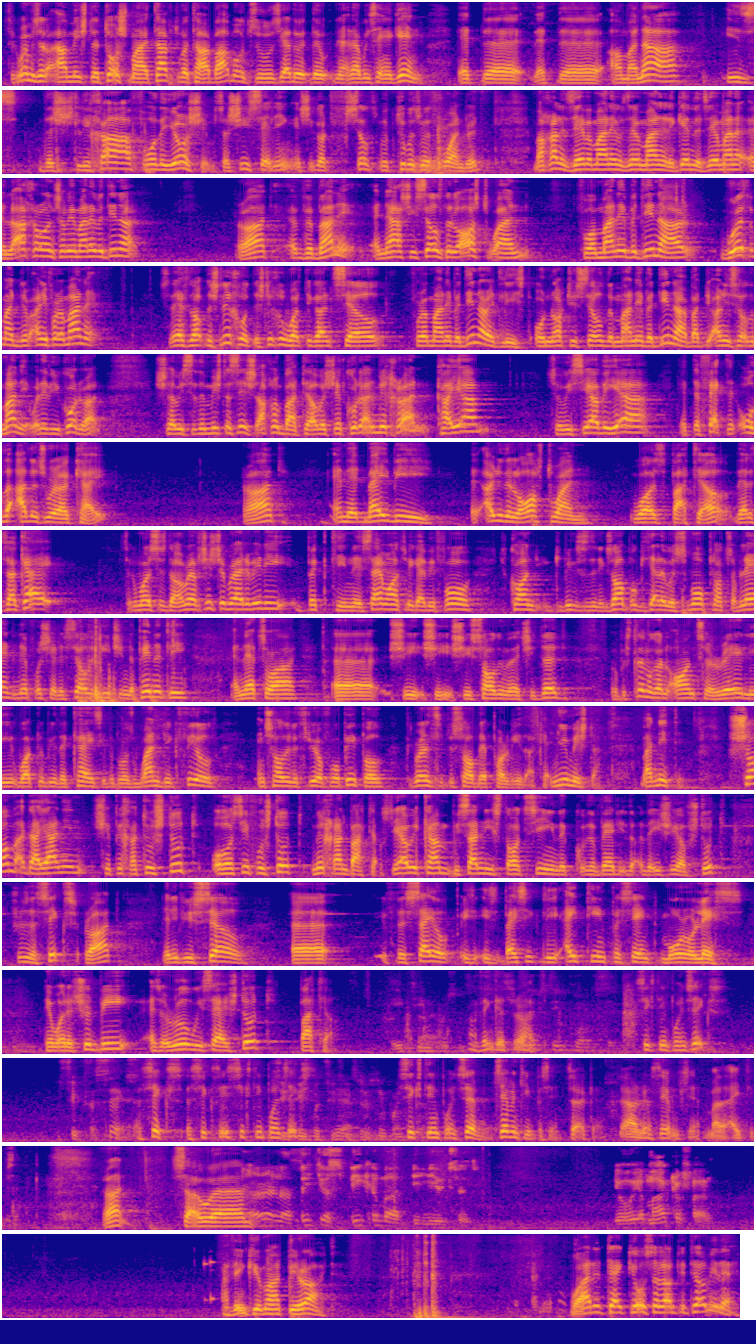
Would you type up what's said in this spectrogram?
So Gemara "Our Mishnah Toshma attacked with Tarbamotzus." Yeah, the, the, now we're saying again that the that the almana is the shlicha for the yoshim. So she's selling, and she got tubas worth four hundred. Machal zeva mane zeva mane again. The zeva mane lacharon shavi mane v'dinar. Right, v'mane, and now she sells the last one for money v'dinar worth money only for a money. So that's not the shlichut. The shlichut was to go and sell for a money of a dinar at least, or not to sell the money of a dinar, but you only sell the money, whatever you call it, right? So we see the Mishnah says, Shachron batel michran kayam. So we see over here that the fact that all the others were okay, right, and that maybe uh, only the last one was batel, that it's okay. So Gemara says, no, Rav Shisha really biktin. The same answer we gave before. You can't this as an example. Because there were small plots of land, and therefore she had to sell them each independently, and that's why uh, she, she, she sold him that she did. But we still haven't got an answer really what would be the case if it was one big field and sold it to three or four people. The relative to solve that problem either. Okay, new Mishnah. Magniti. Shom adayanin shepichatu shtut or hosifu shtut michran batel. So here we come, we suddenly start seeing the, the value, the, the issue of shtut. Shtut is a six, right? That if you sell, uh, if the sale is, is basically 18% more or less than what it should be, as a rule we say shtut, Batel. 18%. I think that's right. 16.6. 16.6? Six. A six. A six. A six is 16.6? 16.7. 17%. So, okay. I don't know, 7%. 80%. Right? So. Um, Aaron, I think your speaker might be muted. Your, your microphone. I think you might be right. Why did it take you so long to tell me that?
